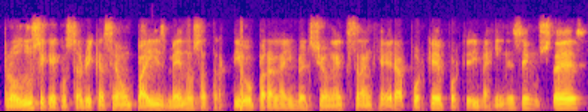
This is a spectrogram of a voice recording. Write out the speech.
produce que Costa Rica sea un país menos atractivo para la inversión extranjera. ¿Por qué? Porque imagínense ustedes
